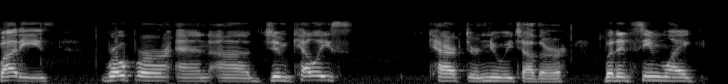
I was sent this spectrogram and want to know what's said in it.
buddies. Roper and uh, Jim Kelly's character knew each other, but it seemed like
